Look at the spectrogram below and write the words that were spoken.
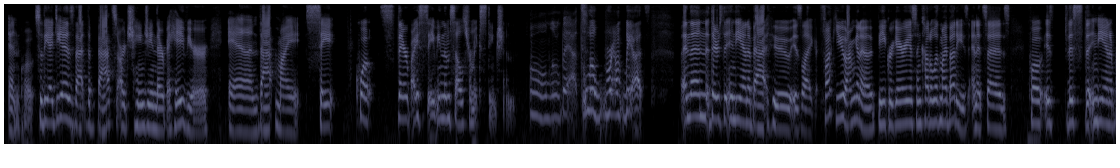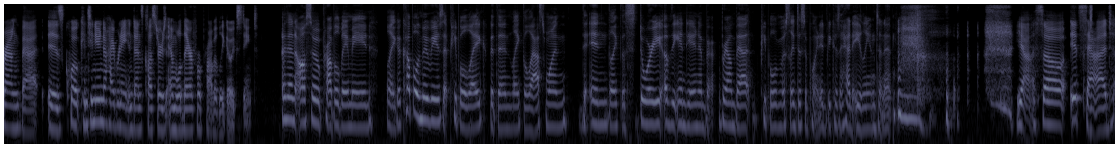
end quote. So the idea is that the bats are changing their behavior, and that might say, quote, thereby saving themselves from extinction. Oh, little bats. Little brown bats. And then there's the Indiana bat who is like, fuck you, I'm going to be gregarious and cuddle with my buddies. And it says, quote, is this the Indiana brown bat is, quote, continuing to hibernate in dense clusters and will therefore probably go extinct. And then also probably made like a couple of movies that people like, but then like the last one, the end, like the story of the Indiana brown bat, people were mostly disappointed because it had aliens in it. yeah, so it's sad.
